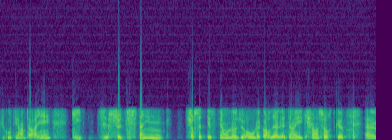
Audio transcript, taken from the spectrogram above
du côté ontarien, qui se distingue sur cette question-là du rôle accordé à l'État et qui fait en sorte que euh,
